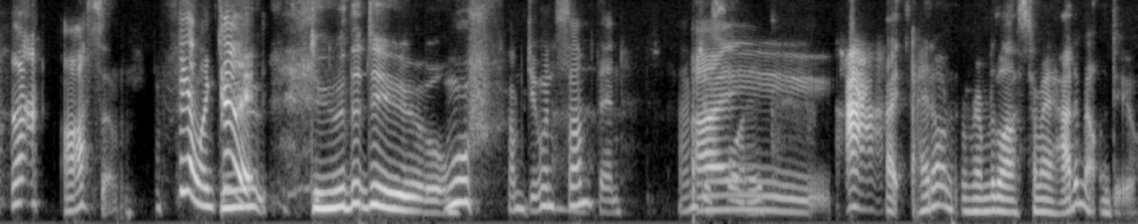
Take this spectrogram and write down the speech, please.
Awesome. Feeling good. Do, do the do. Oof, I'm doing something. I'm just like, I, ah. I I don't remember the last time I had a Mountain Dew.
